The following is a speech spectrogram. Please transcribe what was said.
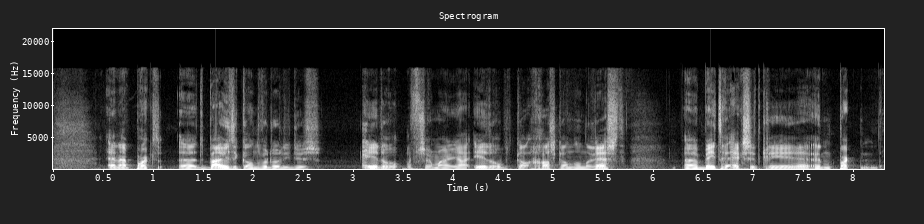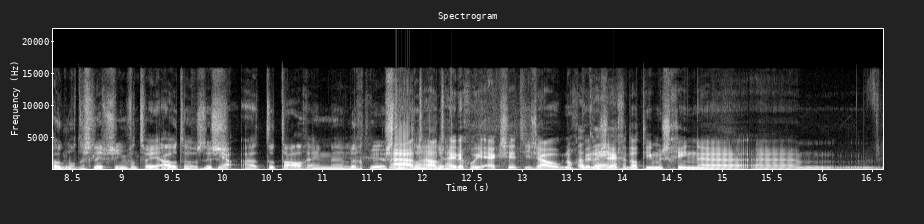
En hij pakt eh, de buitenkant, waardoor hij dus En- eerder, of zeg maar, ja, eerder op het gas kan dan de rest. Eh, betere exit creëren. En pakt ook nog de slipstream van twee auto's. Dus Ja. had totaal geen eh, luchtweerstand Nou, het had een eigenlijk. hele goede exit. Je zou ook nog kunnen zeggen dat hij misschien eh, ehm,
